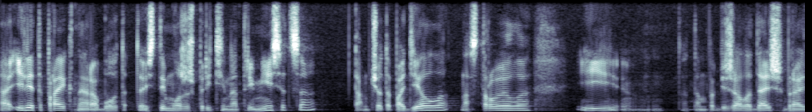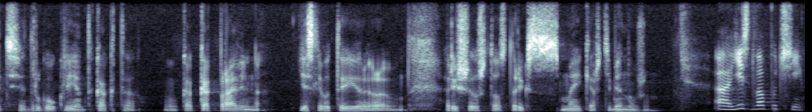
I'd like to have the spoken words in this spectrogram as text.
э, или это проектная работа? То есть ты можешь прийти на три месяца, там что-то поделала, настроила и а, там побежала дальше брать другого клиента. Как это, как, как правильно, если вот ты э, решил, что Storix Maker тебе нужен? А, есть два пути,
